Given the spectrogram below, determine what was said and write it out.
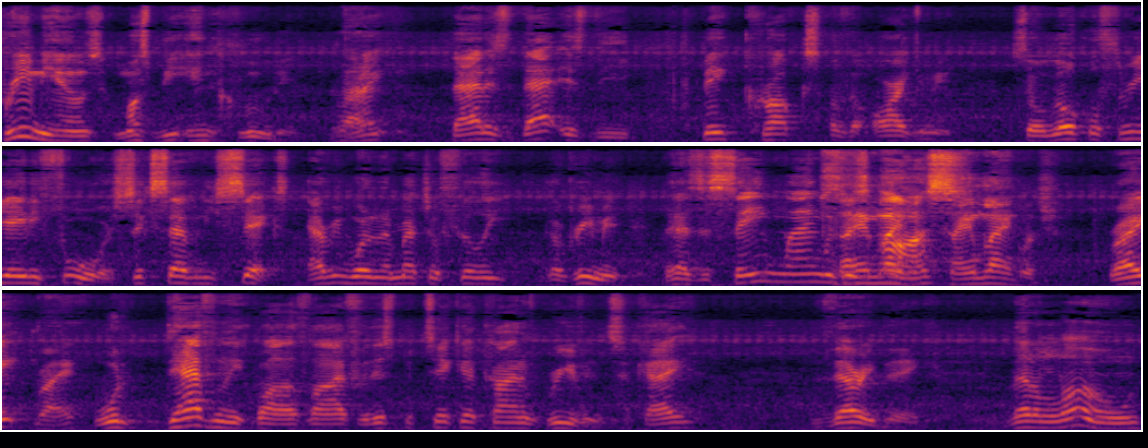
premiums must be included, Right. right? That is that is the big crux of the argument. So local 384, 676, everyone in the Metro Philly agreement that has the same language Same as language. us, Same language. right? Right. Would definitely qualify for this particular kind of grievance, okay? Very big. Let alone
